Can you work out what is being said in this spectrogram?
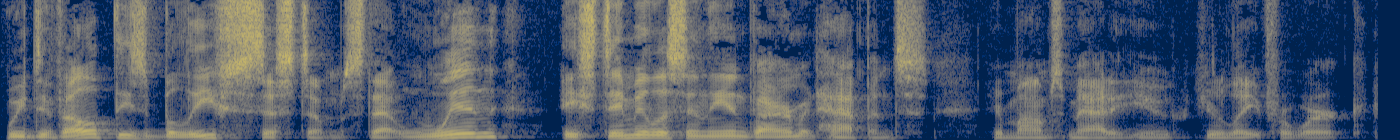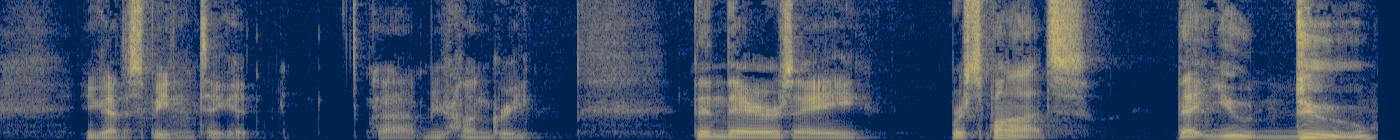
We develop these belief systems that when a stimulus in the environment happens, your mom's mad at you, you're late for work, you got a speeding ticket, um, you're hungry, then there's a response that you do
